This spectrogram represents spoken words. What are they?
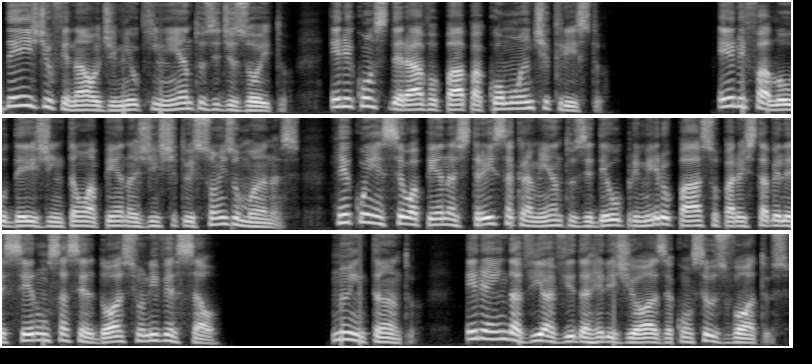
Desde o final de 1518, ele considerava o Papa como um anticristo. Ele falou desde então apenas de instituições humanas, reconheceu apenas três sacramentos e deu o primeiro passo para estabelecer um sacerdócio universal. No entanto, ele ainda via a vida religiosa com seus votos,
